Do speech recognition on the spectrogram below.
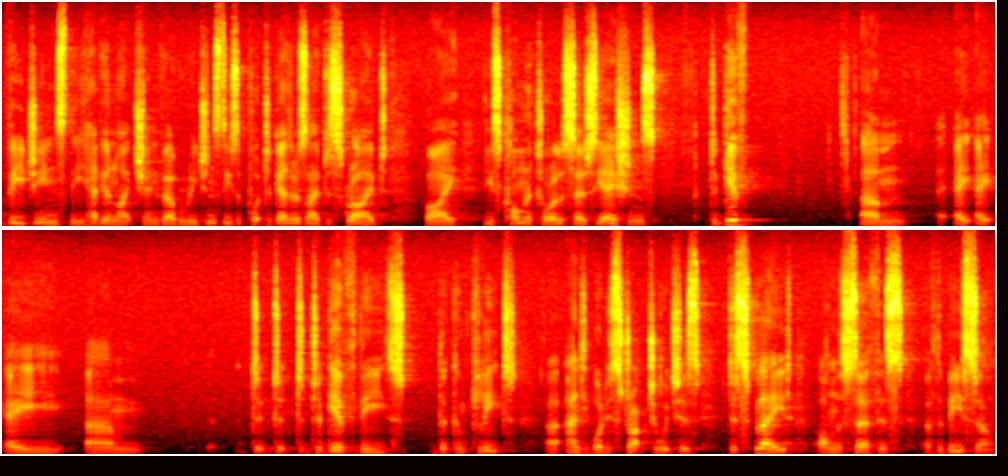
V genes, the heavy and light chain variable regions, these are put together as I've described by these combinatorial associations to give um, a, a, a um, to, to, to, give the, the complete uh, antibody structure which is displayed on the surface of the B cell.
